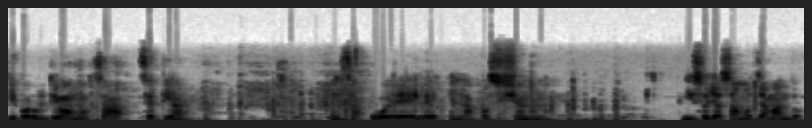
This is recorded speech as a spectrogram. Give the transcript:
y por último vamos a setear esa url en la posición 1 listo ya estamos llamando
